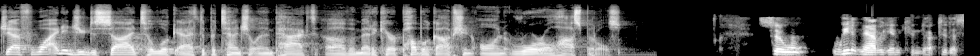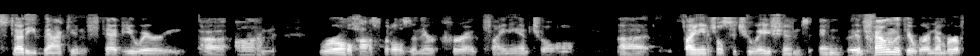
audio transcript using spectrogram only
Jeff, why did you decide to look at the potential impact of a Medicare public option on rural hospitals? So, we at Navigant conducted a study back in February uh, on rural hospitals and their current financial uh, financial situations, and, found that there were a number of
